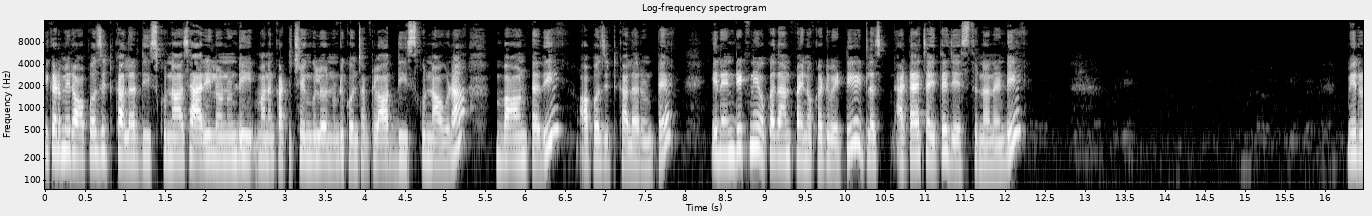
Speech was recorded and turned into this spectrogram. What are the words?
ఇక్కడ మీరు ఆపోజిట్ కలర్ తీసుకున్న శారీలో నుండి మనం కట్టు చెంగులో నుండి కొంచెం క్లాత్ తీసుకున్నా కూడా బాగుంటుంది. ఆపోజిట్ కలర్ ఉంటే ఈ రెండింటిని ఒకదానిపైన ఒకటి పెట్టి ఇట్లా అటాచ్ అయితే చేస్తున్నానండి. మీరు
